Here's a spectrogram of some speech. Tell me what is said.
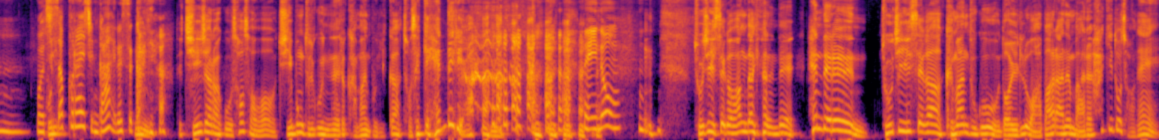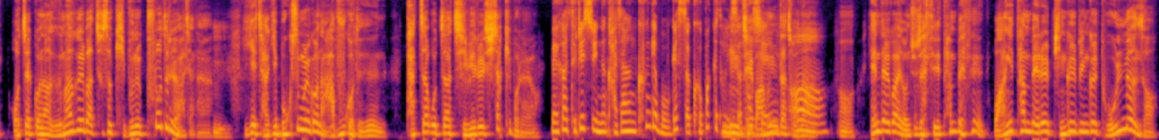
음. 뭐지 본- surprise인가 이랬을 거 음. 아니야. 근데 지휘자라고 서서 지휘봉 들고 있는 애를 가만히 보니까 저 새끼 핸델이야. 네 이놈. 조지 1세가 황당해하는데 핸델은 조지 1세가 그만두고 너 일로 와봐라는 말을 하기도 전에 어쨌거나 음악을 바쳐서 기분을 풀어드려야 하잖아. 음. 이게 자기 목숨을 건 아부거든. 다짜고짜 지휘를 시작해버려요. 내가 드릴 수 있는 가장 큰 게 뭐겠어? 그거밖에 더 있어 음, 제 사실. 마음입니다 전하. 어. 어. 핸델과 연주자들이 탄 배는 왕이 탄 배를 빙글빙글 돌면서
